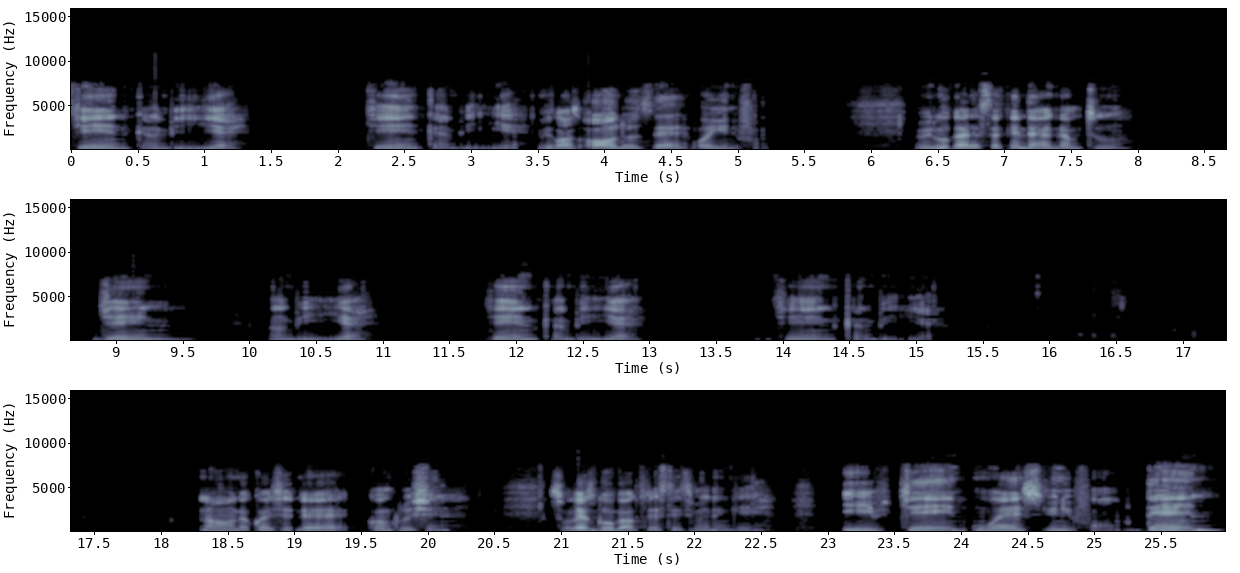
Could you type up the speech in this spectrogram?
Jane can be here Jane can be here. Because all those there were uniform. When we look at the second diagram too Jane can be here Jane can be here Jane can be here. Now the question the conclusion. So let's go back to the statement again. If Jane wears uniform then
